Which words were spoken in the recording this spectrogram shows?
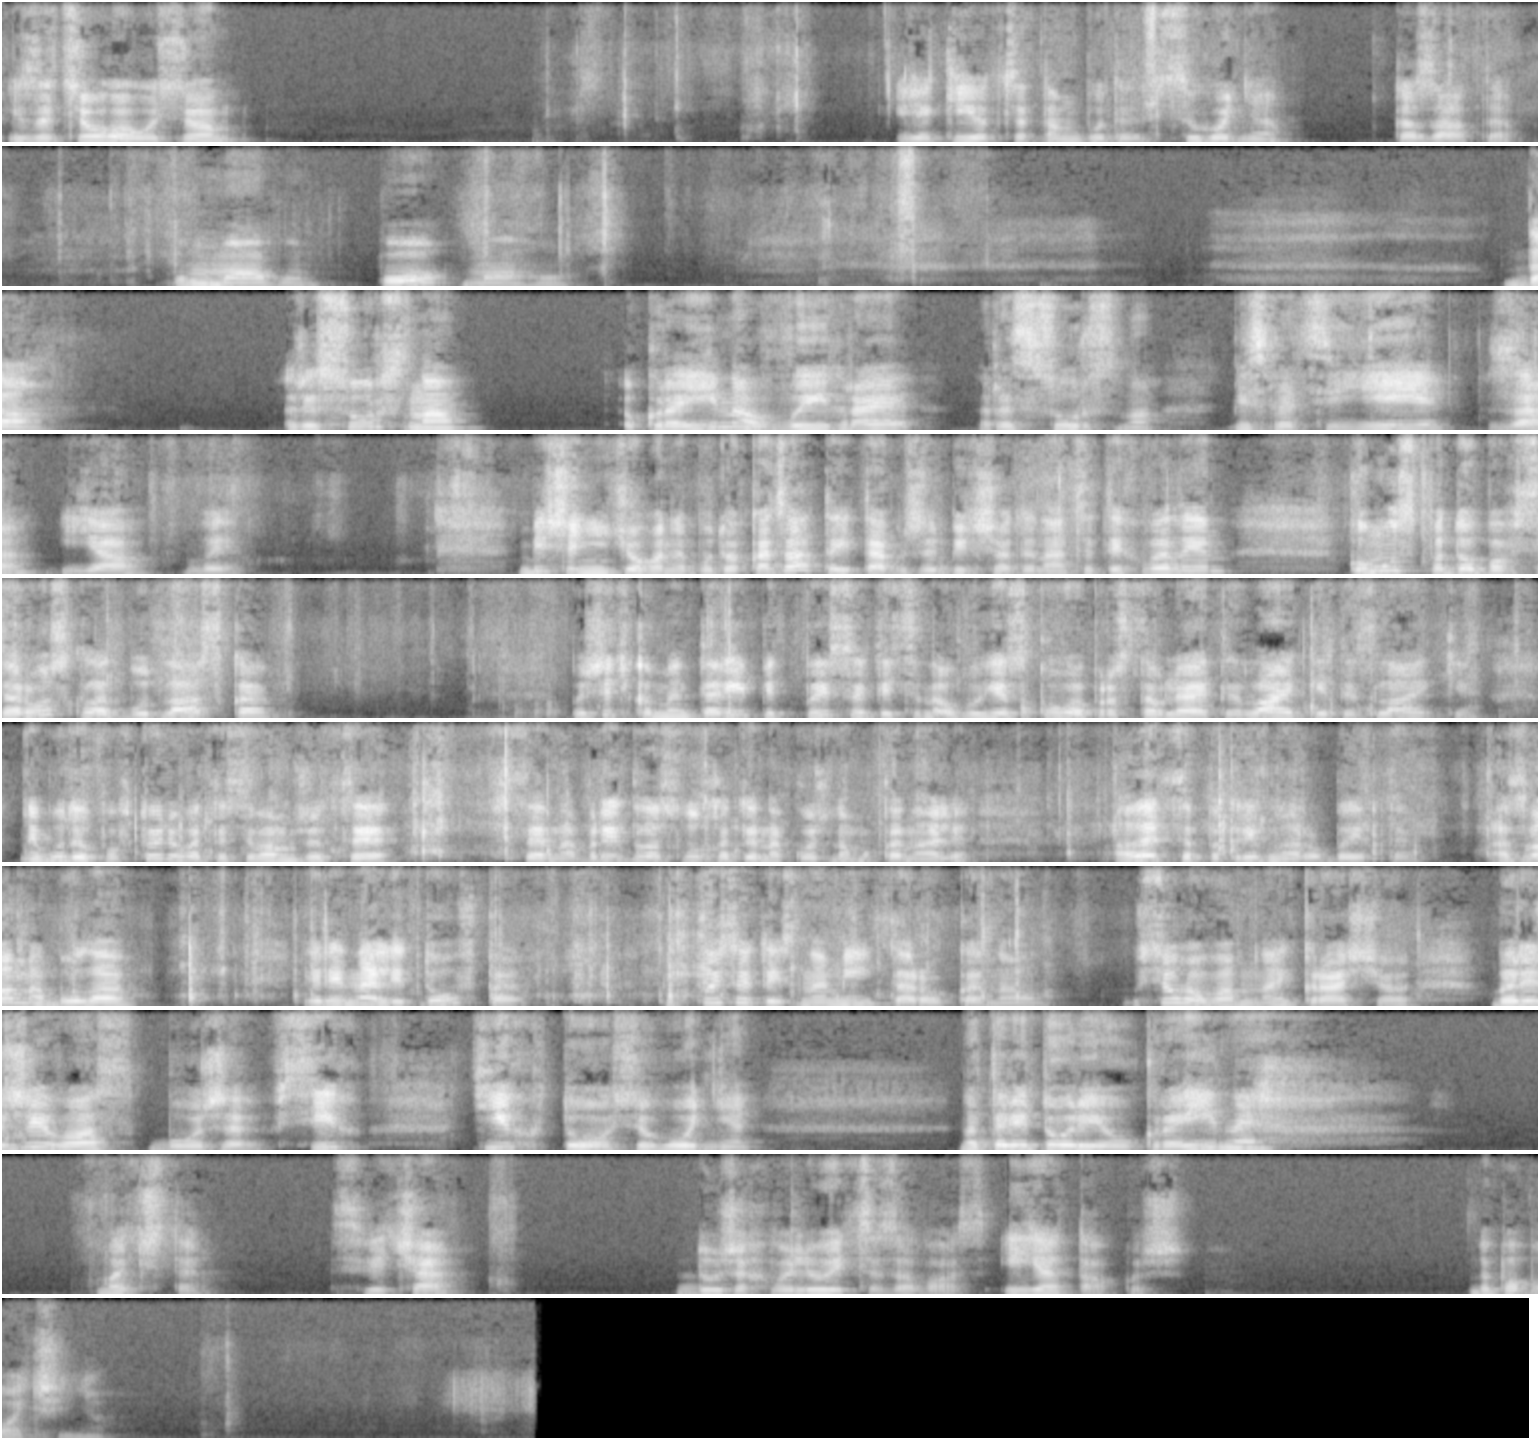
І за цього ось, який оце там буде сьогодні казати, помагу. Помагу. Да. Ресурсна Україна виграє ресурсно після цієї заяви. Більше нічого не буду казати, і так вже більше 11 хвилин. Кому сподобався розклад, будь ласка, пишіть коментарі, підписуйтесь, обов'язково проставляйте лайки, дизлайки. Не буду повторюватися, вам вже це все набридло слухати на кожному каналі, але це потрібно робити. А з вами була Ірина Літовка. Підписуйтесь на мій Таро канал. Усього вам найкращого. Бережи вас, Боже, всіх тих, хто сьогодні на території України. Бачите, свіча дуже хвилюється за вас. І я також. До побачення.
